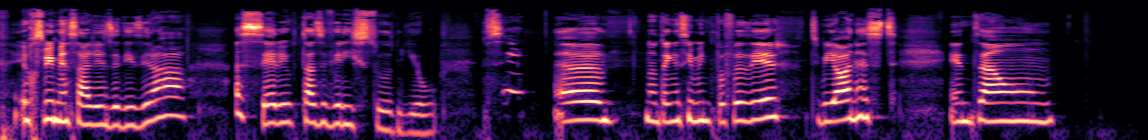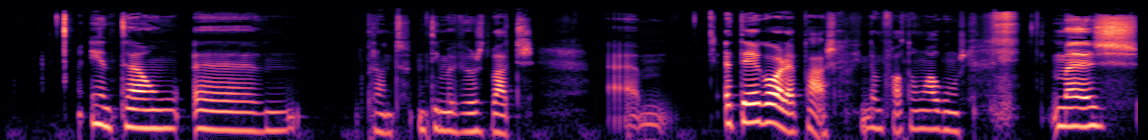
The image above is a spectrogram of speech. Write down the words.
Eu recebi mensagens a dizer: Ah, a sério que estás a ver isso tudo? E eu, sim, uh, não tenho assim muito para fazer, to be honest. Então. Então. Uh, pronto, meti-me a ver os debates. Um, até agora, pá, ainda me faltam alguns, mas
